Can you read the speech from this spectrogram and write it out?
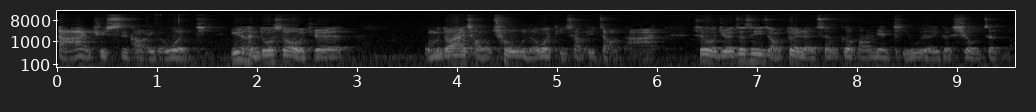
答案去思考一个问题。因为很多时候，我觉得我们都在从错误的问题上去找答案，所以我觉得这是一种对人生各方面体悟的一个修正吧。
